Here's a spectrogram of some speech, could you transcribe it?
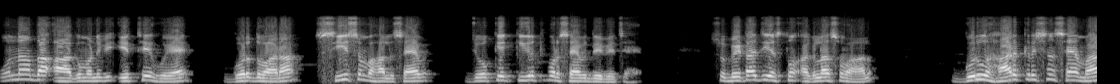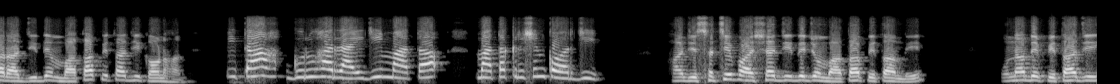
ਉਹਨਾਂ ਦਾ ਆਗਮਨ ਵੀ ਇੱਥੇ ਹੋਇਆ ਗੁਰਦੁਆਰਾ ਸੀਸ ਮਹਲ ਸਾਹਿਬ, ਜੋ ਕਿ ਕੀਰਤਪੁਰ ਸਾਹਿਬ ਦੇ ਵਿੱਚ ਹੈ। ਸੋ ਬੇਟਾ ਜੀ, ਇਸ ਤੋਂ ਅਗਲਾ ਸਵਾਲ, ਗੁਰੂ ਹਰਕ੍ਰਿਸ਼ਨ ਸਾਹਿਬ ਮਹਾਰਾਜ ਜੀ ਦੇ ਮਾਤਾ ਪਿਤਾ ਜੀ ਕੌਣ ਹਨ? ਪਿਤਾ ਗੁਰੂ ਹਰ ਰਾਏ ਜੀ, ਮਾਤਾ ਮਾਤਾ ਕ੍ਰਿਸ਼ਨ ਕੌਰ ਜੀ। ਹਾਂਜੀ, ਸੱਚੇ ਪਾਤਸ਼ਾਹ ਜੀ ਦੇ ਜੋ ਮਾਤਾ ਪਿਤਾ ਨੇ, ਉਹਨਾਂ ਦੇ ਪਿਤਾ ਜੀ,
